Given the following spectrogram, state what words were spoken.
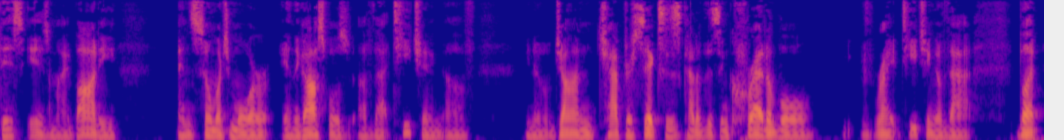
this is my body and so much more in the gospels of that teaching of, you know, John chapter six is kind of this incredible, right, teaching of that. But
